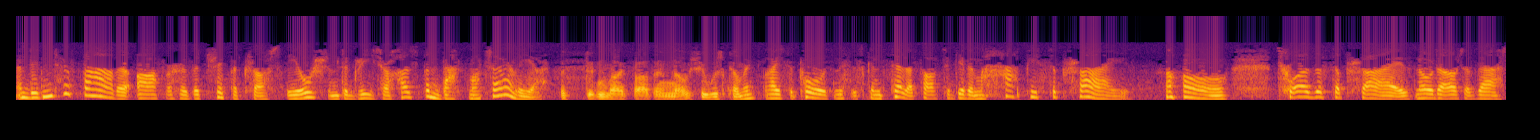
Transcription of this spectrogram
And didn't her father offer her the trip across the ocean to greet her husband that much earlier? But didn't my father know she was coming? I suppose Mrs. Kinsella thought to give him a happy surprise. Oh, 'twas a surprise, no doubt of that.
